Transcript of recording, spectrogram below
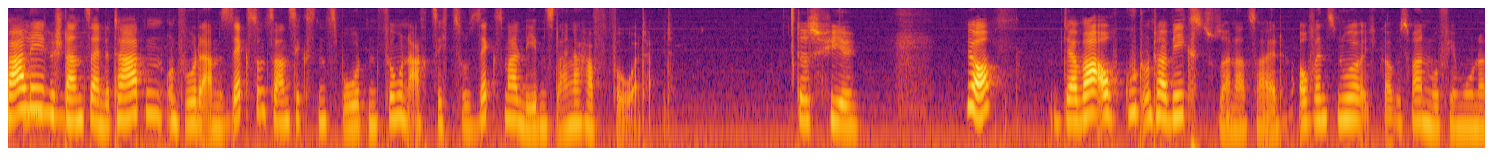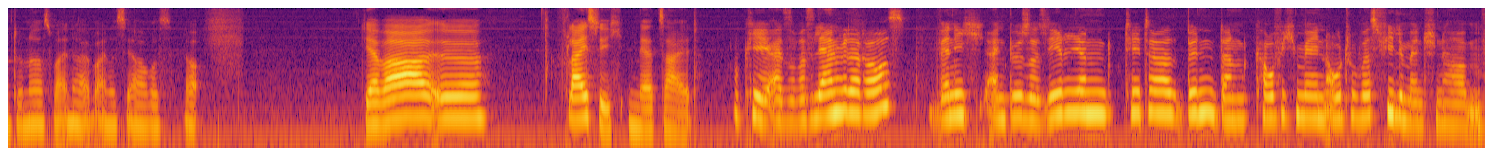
Farley gestand seine Taten und wurde am 26.02.85 zu sechsmal lebenslanger Haft verurteilt. Das ist viel. Ja, der war auch gut unterwegs zu seiner Zeit. Auch wenn es nur, ich glaube, es waren nur vier Monate, ne? Das war innerhalb eines Jahres, ja. Der war äh, fleißig in der Zeit. Okay, also was lernen wir daraus? Wenn ich ein böser Serientäter bin, dann kaufe ich mir ein Auto, was viele Menschen haben.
